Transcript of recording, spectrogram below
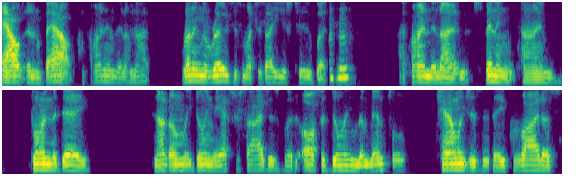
out and about, I'm finding that I'm not running the roads as much as I used to, but hmm I find that I'm spending time during the day not only doing the exercises, but also doing the mental challenges that they provide us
